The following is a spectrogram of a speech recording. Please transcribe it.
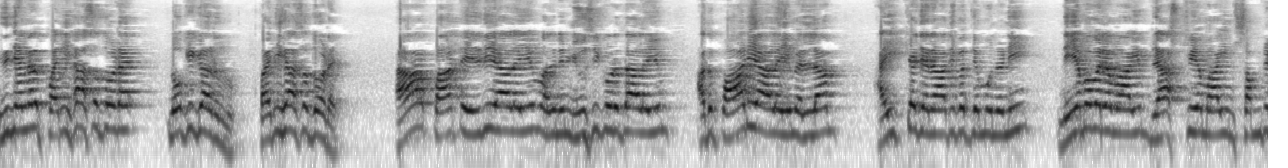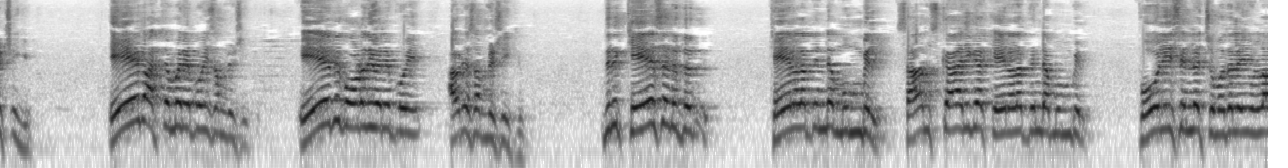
ഇത് ഞങ്ങൾ പരിഹാസത്തോടെ നോക്കിക്കാണുന്നു പരിഹാസത്തോടെ. ആ പാട്ട് എഴുതിയ ആളെയും അതിന് മ്യൂസിക് കൊടുത്ത ആളെയും അത് പാടിയ ആളെയും എല്ലാം ഐക്യ ജനാധിപത്യ മുന്നണി നിയമപരമായും രാഷ്ട്രീയമായും സംരക്ഷിക്കും. ഏത് അറ്റം വരെ പോയി സംരക്ഷിക്കും? ഏത് കോടതി വരെ പോയി അവരെ സംരക്ഷിക്കും? ഇതിന് കേസെടുത്തത് കേരളത്തിന്റെ മുമ്പിൽ സാംസ്കാരിക കേരളത്തിന്റെ മുമ്പിൽ പോലീസിന്റെ ചുമതലയുള്ള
